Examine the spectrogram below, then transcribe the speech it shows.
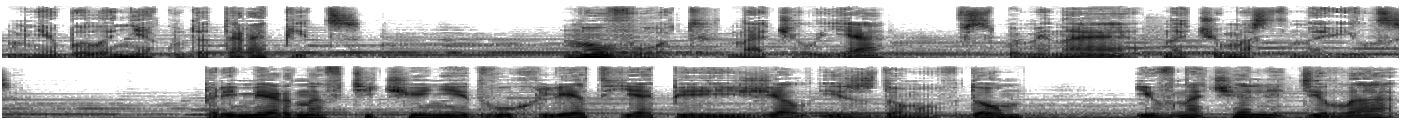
мне было некуда торопиться. «Ну вот», — начал я, вспоминая, на чем остановился. Примерно в течение двух лет я переезжал из дома в дом, и вначале дела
